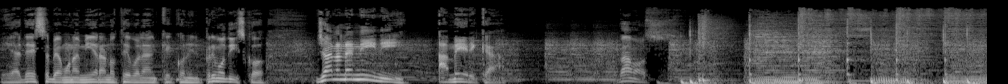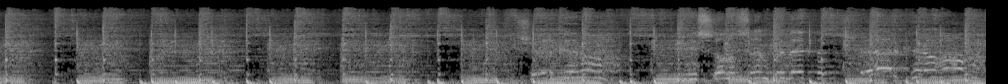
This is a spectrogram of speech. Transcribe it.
E adesso abbiamo una mira notevole anche con il primo disco. Gianna Nannini, America. Vamos. Mi sono sempre detta, cercherò.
